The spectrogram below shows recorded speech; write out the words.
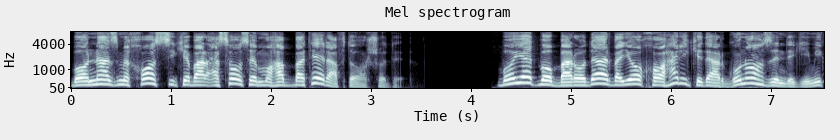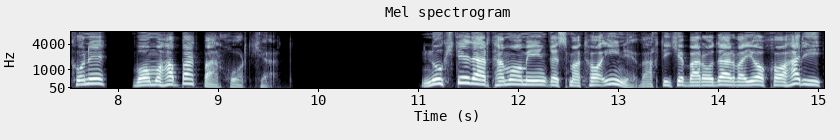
با نظم خاصی که بر اساس محبته رفتار شده. باید با برادر و یا خواهری که در گناه زندگی می‌کنه با محبت برخورد کرد. نکته در تمام این قسمت ها اینه وقتی که برادر و یا خواهری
